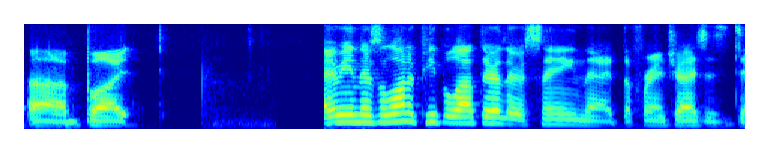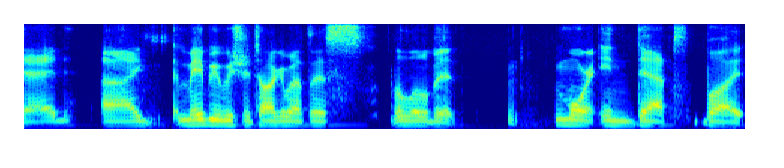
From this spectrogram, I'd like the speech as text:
Uh, but I mean, there's a lot of people out there that are saying that the franchise is dead. Uh, maybe we should talk about this a little bit more in depth. But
